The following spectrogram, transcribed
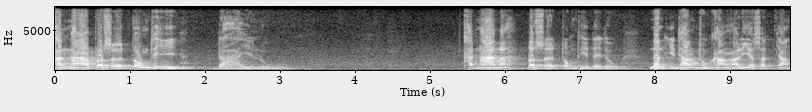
ขันห้าประเสริฐตรงที่ได้รู้ขันห้านะ ประเสริฐตรงที่ได้รู้ นั่นอีทางทุกขังอริยสัจจัง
